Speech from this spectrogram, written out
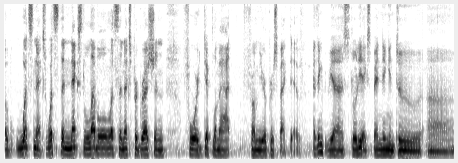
of what's next. What's the next level? What's the next progression for Diplomat from your perspective? I think we are slowly expanding into uh,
